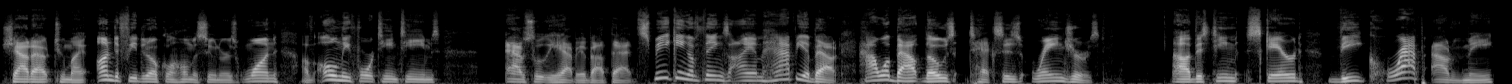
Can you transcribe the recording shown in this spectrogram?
shout out to my undefeated Oklahoma Sooners, one of only 14 teams. Absolutely happy about that. Speaking of things I am happy about, how about those Texas Rangers? Uh, this team scared the crap out of me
